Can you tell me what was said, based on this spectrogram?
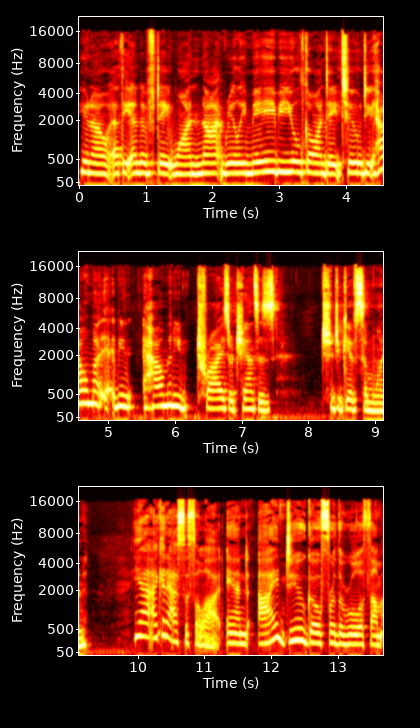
you know, at the end of date one, not really. Maybe you'll go on date two. Do you, how much? I mean, how many tries or chances should you give someone? Yeah, I get asked this a lot. And I do go for the rule of thumb.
